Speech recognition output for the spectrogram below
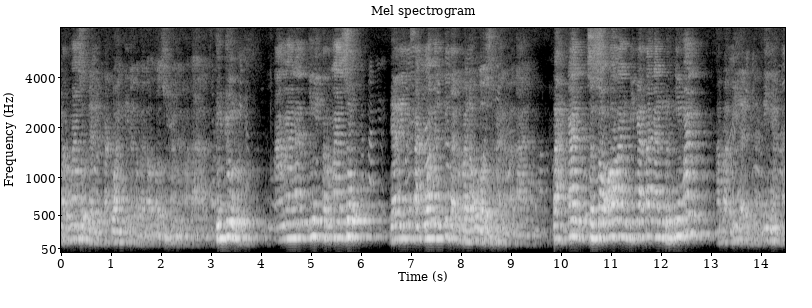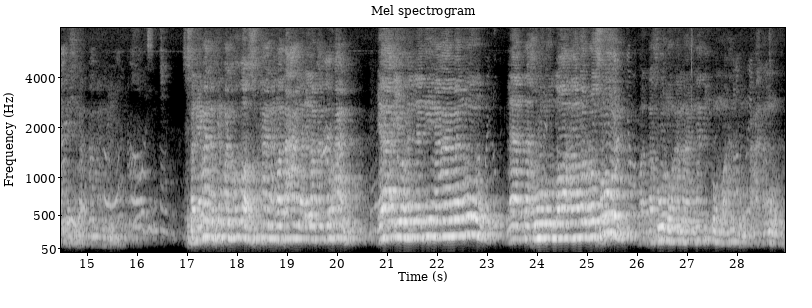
termasuk dari ketakwaan kita kepada Allah Subhanahu wa taala. Jujur, amanah ini termasuk dari ketakwaan kita kepada Allah Subhanahu wa taala. Bahkan seseorang dikatakan beriman apabila hatinya ada sifat. Sebagaimana firman Allah Subhanahu wa taala dalam Al-Qur'an, "Ya ayyuhalladzina amanu la takhunu Allah war rasul wa takhunu amanatikum wa antum ta'lamun."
